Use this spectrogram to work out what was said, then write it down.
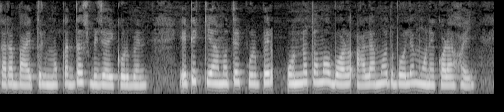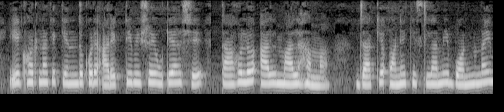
তারা বায়তুল মোকাদ্দাস বিজয় করবেন। এটি কিয়ামতের পূর্বের অন্যতম বড় আলামত বলে মনে করা হয়। এ ঘটনাকে কেন্দ্র করে আরেকটি বিষয় উঠে আসে, তা হল আল মালহামা যাকে অনেক ইসলামী বর্ণনায়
